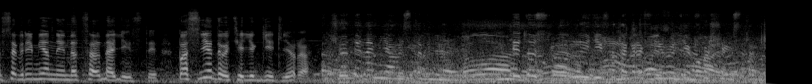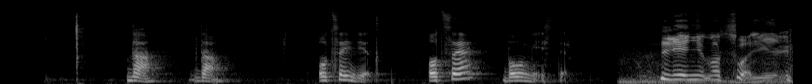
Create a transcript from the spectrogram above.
современные националисты, последователи Гитлера. Что ты на меня выставляешь? Ты тут словно иди фотографируй этих фашистов. Да, да. Оцей дід. Оце Баумейстер. Ленина свалили.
